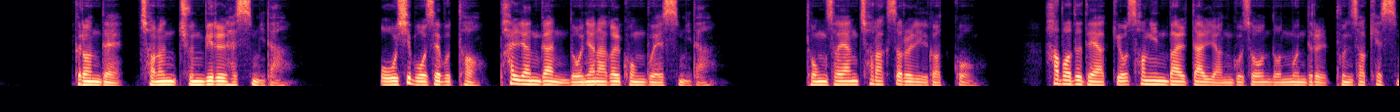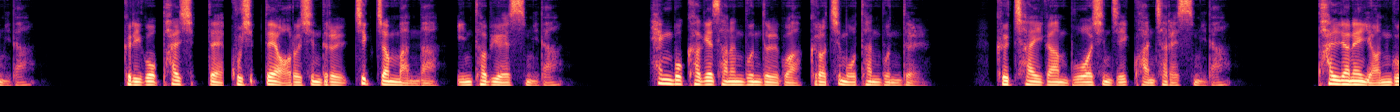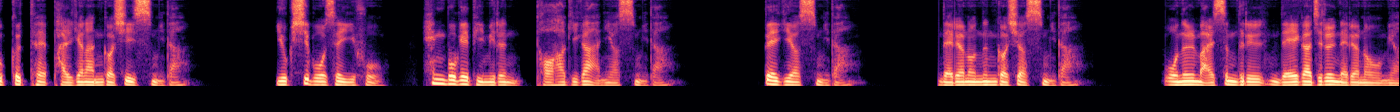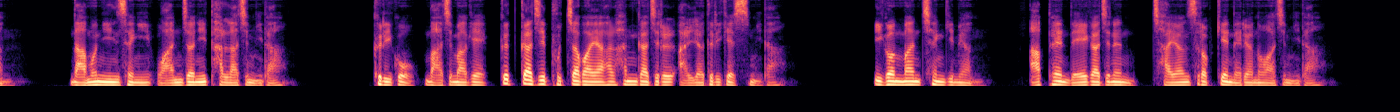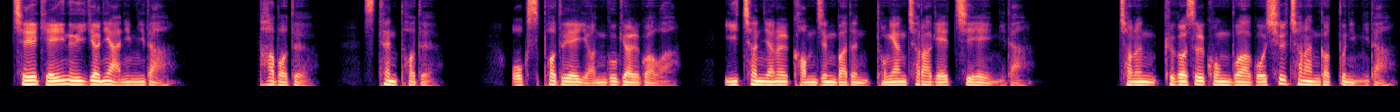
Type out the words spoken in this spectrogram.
그런데 저는 준비를 했습니다. 55세부터 8년간 노년학을 공부했습니다. 동서양 철학서를 읽었고 하버드 대학교 성인발달 연구소 논문들을 분석했습니다. 그리고 80대, 90대 어르신들을 직접 만나 인터뷰했습니다. 행복하게 사는 분들과 그렇지 못한 분들, 그 차이가 무엇인지 관찰했습니다. 8년의 연구 끝에 발견한 것이 있습니다. 65세 이후 행복의 비밀은 더하기가 아니었습니다. 빼기였습니다. 내려놓는 것이었습니다. 오늘 말씀드릴 네 가지를 내려놓으면 남은 인생이 완전히 달라집니다. 그리고 마지막에 끝까지 붙잡아야 할 한 가지를 알려드리겠습니다. 이것만 챙기면 앞에 네 가지는 자연스럽게 내려놓아집니다. 제 개인 의견이 아닙니다. 하버드, 스탠퍼드, 옥스퍼드의 연구 결과와 2000년을 검증받은 동양 철학의 지혜입니다. 저는 그것을 공부하고 실천한 것 뿐입니다.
